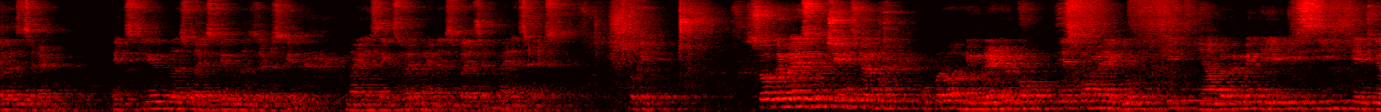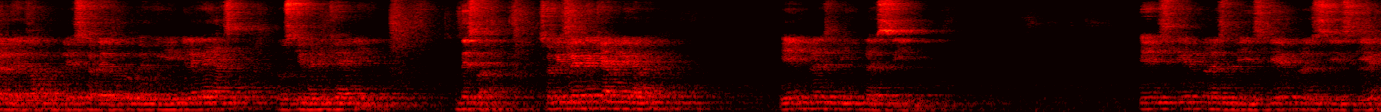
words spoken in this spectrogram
plus z x square plus y square plus z square minus xy minus yz minus zx okay so अगर मैं इसको चेंज कर दूँ ऊपर वाला न्यूमरेटर को इस फॉर्म में लिख दूँ कि यहाँ पे मैं a b c चेंज कर देता हूँ रिप्लेस कर देता हूँ तो मेरे को ये मिलेगा यहाँ से तो उसकी वैल्यू क्या आएगी दिस वन सो लिख लेते हैं क्या मिलेगा हमें a plus b plus c a square plus b square plus c square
